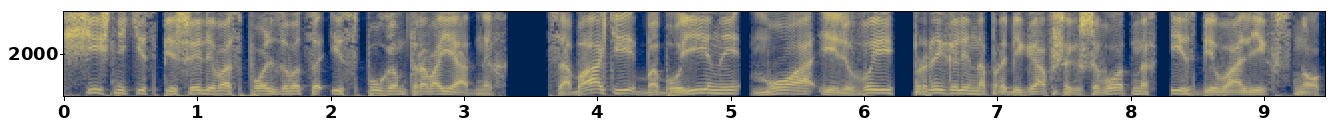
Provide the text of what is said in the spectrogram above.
Хищники спешили воспользоваться испугом травоядных. Собаки, бабуины, моа и львы прыгали на пробегавших животных и сбивали их с ног,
